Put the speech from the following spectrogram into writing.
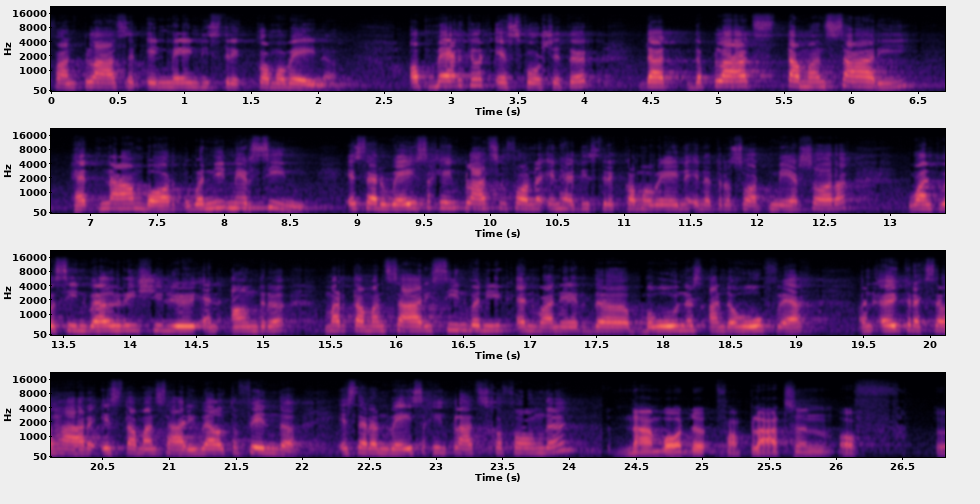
van plaatsen in mijn district Kommerwijnen. Opmerkelijk is, voorzitter, dat de plaats Tamansari, het naambord, we niet meer zien. Is er wijziging plaatsgevonden in het district Kommerwijnen in het resort Meerzorg? Want we zien wel Richelieu en andere, maar Tamansari zien we niet. En wanneer de bewoners aan de hoofdweg een uittreksel haren, is Tamansari wel te vinden. Is er een wijziging plaatsgevonden? Naamborden van plaatsen of uh,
